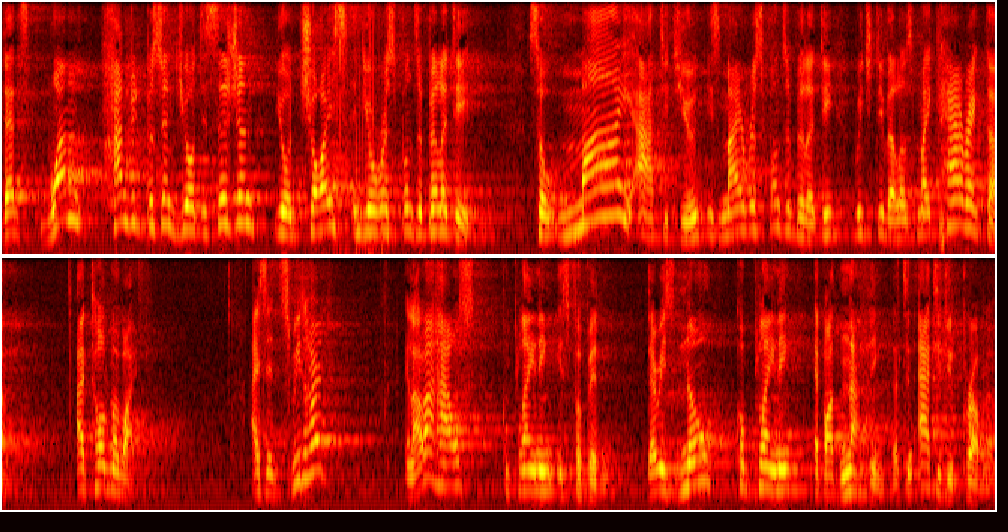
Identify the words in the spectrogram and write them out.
That's 100% your decision, your choice, and your responsibility. So, my attitude is my responsibility, which develops my character. I told my wife, I said, sweetheart, in our house, complaining is forbidden. There is no complaining about nothing. That's an attitude problem.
